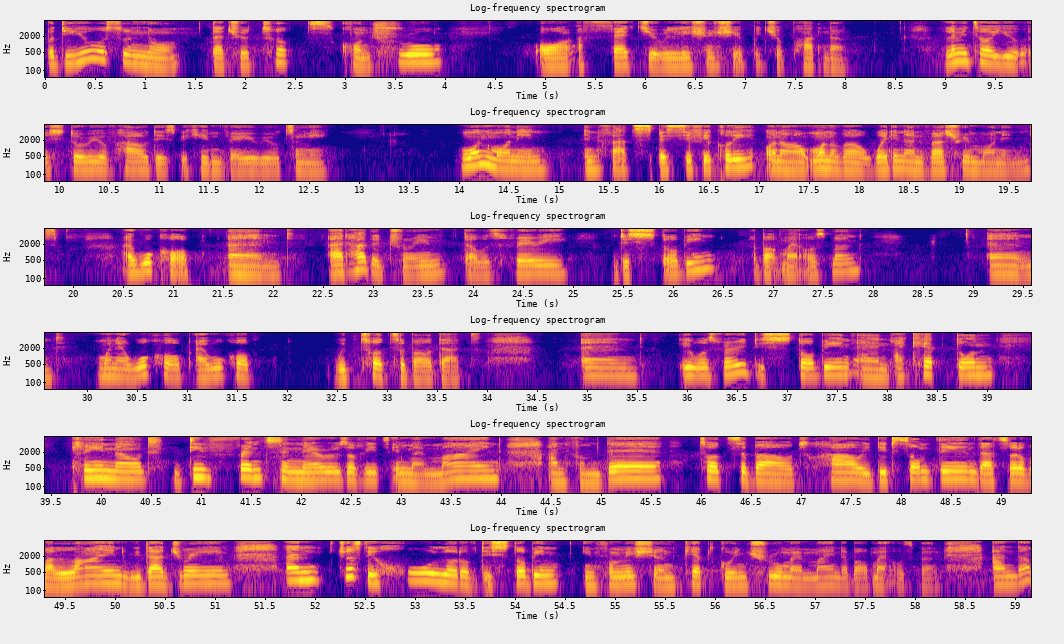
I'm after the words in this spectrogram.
But do you also know that your thoughts control or affect your relationship with your partner? Let me tell you a story of how this became very real to me. One morning, in fact, specifically on our one of our wedding anniversary mornings, I woke up and I'd had a dream that was very disturbing about my husband. And when I woke up, I woke up with thoughts about that. And it was very disturbing, and I kept on playing out different scenarios of it in my mind. And from there, thoughts about how he did something that sort of aligned with that dream, and just a whole lot of disturbing information kept going through my mind about my husband. And that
